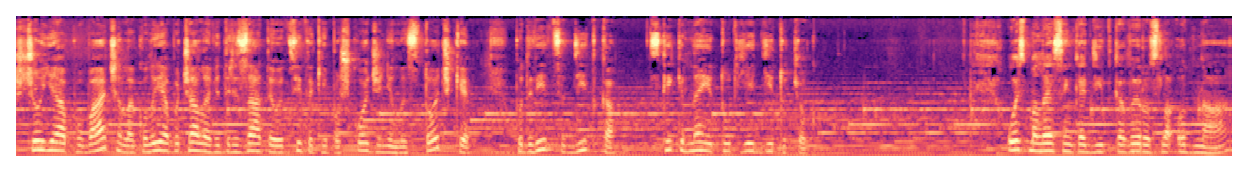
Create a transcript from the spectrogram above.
що я побачила, коли я почала відрізати оці такі пошкоджені листочки, подивіться, дітка, скільки в неї тут є діточок. Ось малесенька дітка виросла одна.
